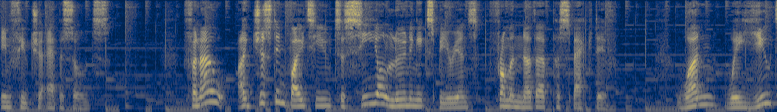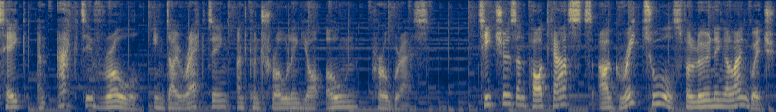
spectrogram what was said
in future episodes. For now, I just invite you to see your learning experience from another perspective. One where you take an active role in directing and controlling your own progress. Teachers and podcasts are great tools for learning a language,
